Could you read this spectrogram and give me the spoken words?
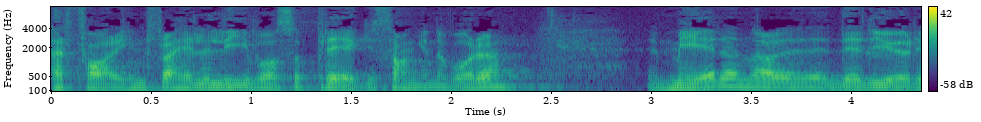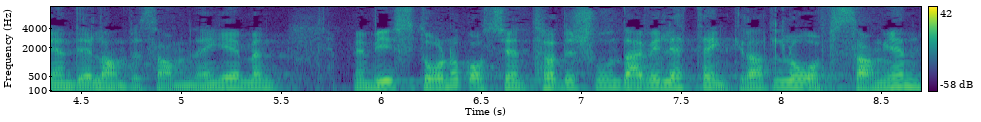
erfaringen fra hele livet også preger sangene våre. Mer enn det de gjør i en del andre sammenhenger. Men, men vi står nok også i en tradisjon der vi lett tenker at lovsangen,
